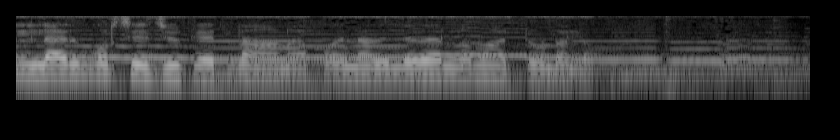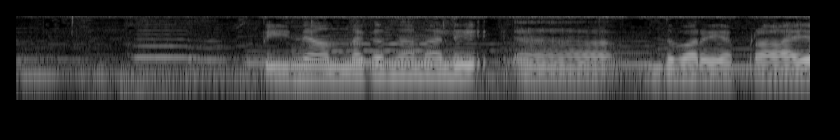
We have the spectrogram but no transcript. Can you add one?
എല്ലാവരും കുറച്ച് എഡ്യൂക്കേറ്റഡ് ആണ്. അപ്പോൾ പിന്നെ അതിന്റേതായുള്ള മാറ്റം ഉണ്ടല്ലോ. പിന്നെ അന്നൊക്കെ എന്ന് പറഞ്ഞാൽ എന്താ പറയുക പ്രായ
